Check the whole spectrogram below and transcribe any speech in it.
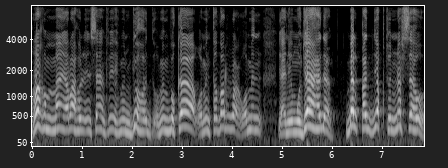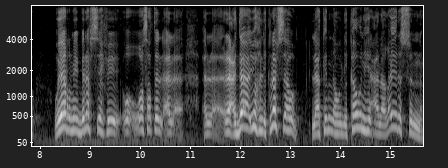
رغم ما يراه الإنسان فيه من جهد ومن بكاء ومن تضرع ومن يعني مجاهدة بل قد يقتل نفسه ويرمي بنفسه في وسط الأعداء يهلك نفسه. لكنه لكونه على غير السنة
